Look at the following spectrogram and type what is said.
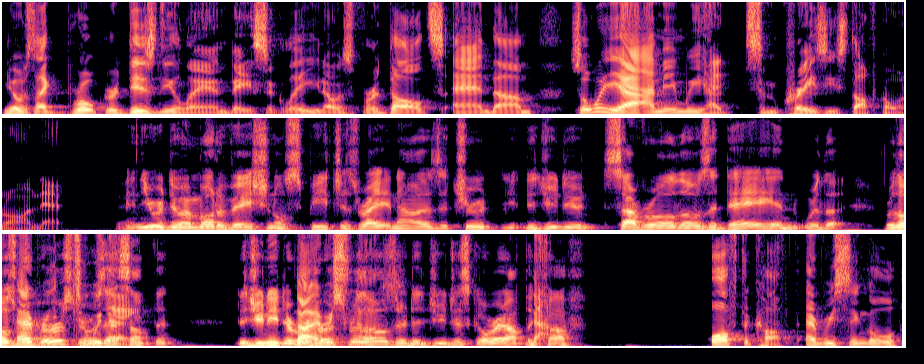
you know it was like broker Disneyland basically. You know, it was for adults. And um, so we yeah, I mean, we had some crazy stuff going on there. And you were doing motivational speeches, right? Now, is it true? Did you do several of those a day? And were the were those Every- rehearsed, or was that day. something? Did you need to No, every- rehearse for no. those, or did you just go right off the No. cuff? off the cuff. Every single,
